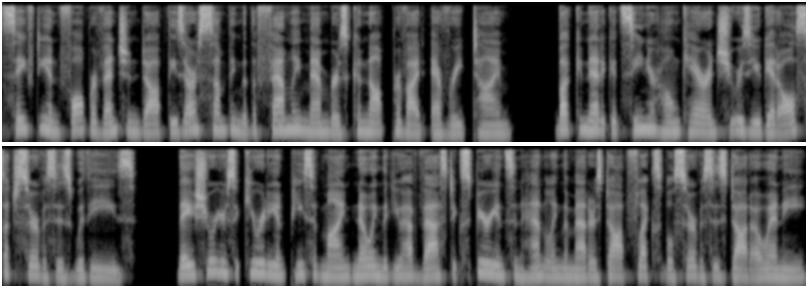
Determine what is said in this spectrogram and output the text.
Safety and fall prevention. These are something that the family members cannot provide every time. But Connecticut Senior Home Care ensures you get all such services with ease. They assure your security and peace of mind knowing that you have vast experience in handling the matters. Flexibleservices.one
